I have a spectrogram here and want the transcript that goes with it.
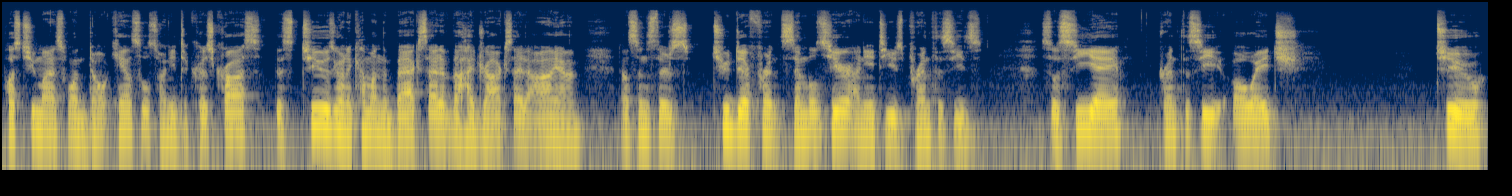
Plus 2 minus 1 don't cancel, so I need to crisscross. This 2 is going to come on the backside of the hydroxide ion. Now since there's two different symbols here, I need to use parentheses. So Ca, parenthesis OH 2,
